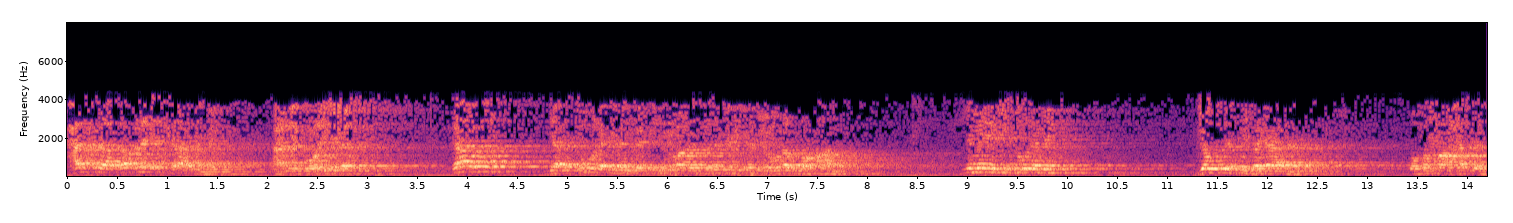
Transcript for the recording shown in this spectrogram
حتى قبل إسلامهم يعني قريش كانوا يأتون إلى النبي صلى الله عليه وسلم يتبعون القرآن. لما يجدون من جودة بيانه وفصاحته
